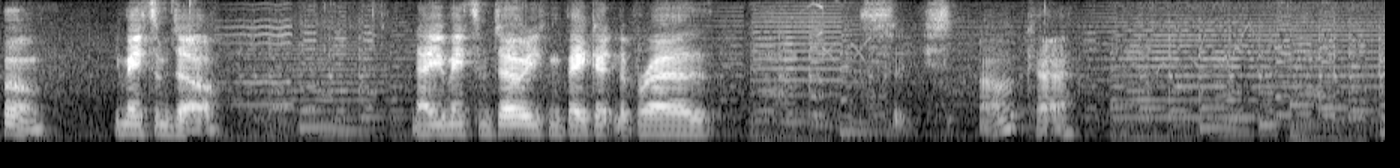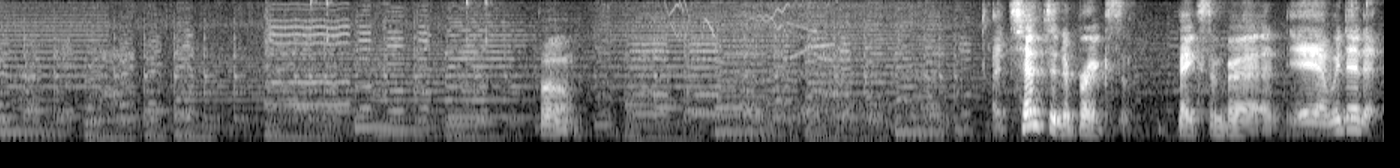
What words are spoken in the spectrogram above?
Boom. You made some dough. Now you made some dough, you can bake it in the bread. Okay. Boom. Attempted to break some, bake some bread. Yeah, we did it.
